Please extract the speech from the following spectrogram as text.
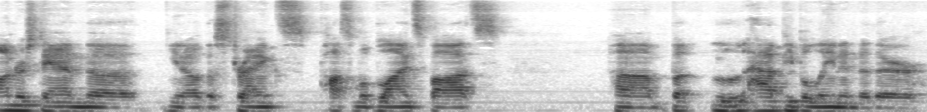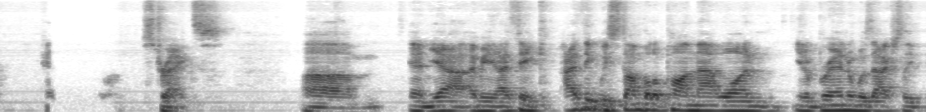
understand the you know the strengths possible blind spots um, but have people lean into their strengths. Um, and yeah, I mean, I think I think we stumbled upon that one. You know, Brandon was actually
